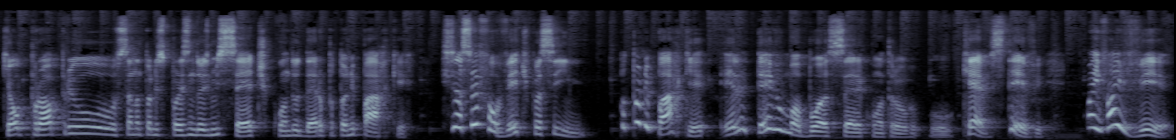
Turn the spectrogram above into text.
Que é o próprio San Antonio Spurs em 2007, quando deram pro Tony Parker. Se você for ver, tipo assim, o Tony Parker, ele teve uma boa série contra o, o Cavs, teve. Mas vai ver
